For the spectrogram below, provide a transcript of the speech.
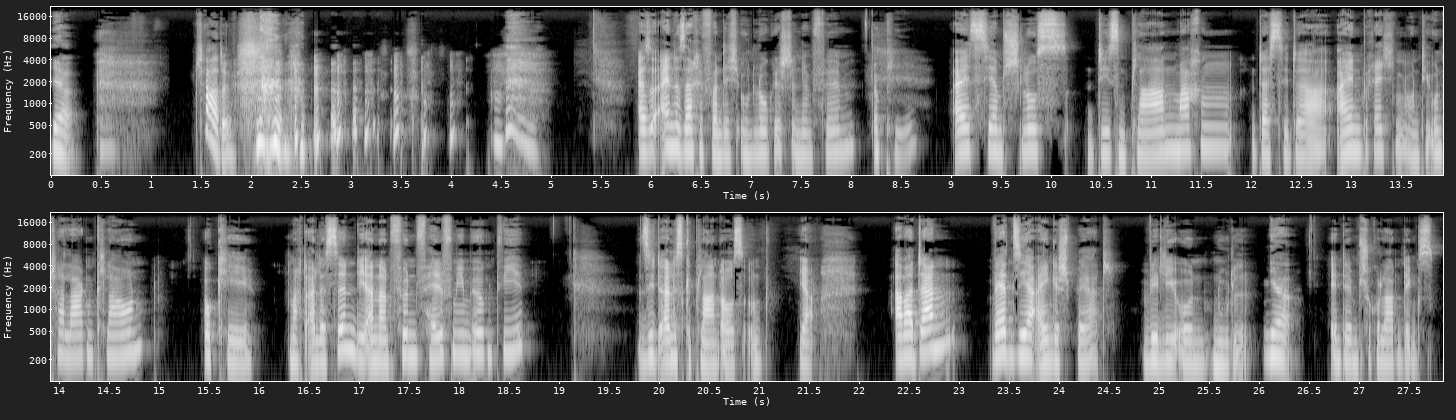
Ja. Schade. also eine Sache fand ich unlogisch in dem Film. Okay. Als sie am Schluss diesen Plan machen, dass sie da einbrechen und die Unterlagen klauen, okay, macht alles Sinn. Die anderen fünf helfen ihm irgendwie. sieht alles geplant aus und ja. Aber dann werden sie ja eingesperrt, Willi und Nudel, Ja. in dem Schokoladendings.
